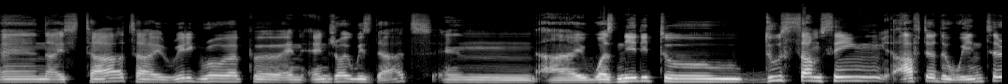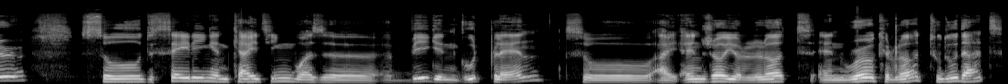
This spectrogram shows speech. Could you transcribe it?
And I start, I really grow up uh, and enjoy with that. And I was needed to do something after the winter. So the sailing and kiting was a, a big and good plan so I enjoy a lot and work a lot to do that.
